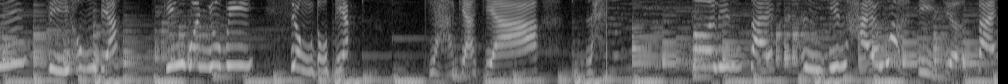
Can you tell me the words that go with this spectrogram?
园地风嗲，景观优美上独特。行行行，来，柏林在黄金海岸地石赛，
